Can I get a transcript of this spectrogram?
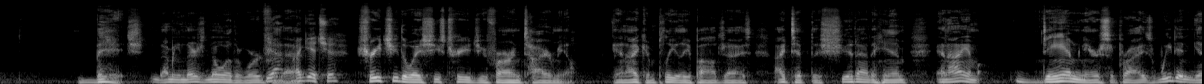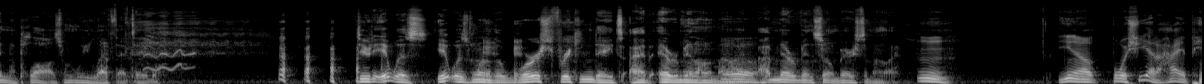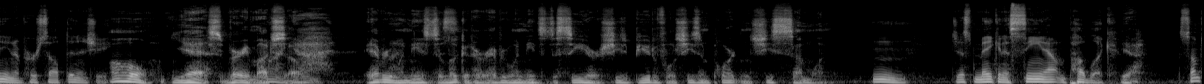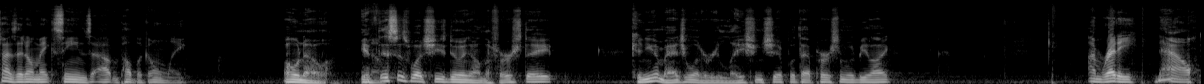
bitch. I mean, there's no other word for Yeah, that. I get you. Treat you the way she's treated you for our entire meal. And I completely apologize. I tipped the shit out of him, and I am damn near surprised we didn't get an applause when we left that table. Dude, it was it was one of the worst freaking dates I've ever been on in my life. I've never been so embarrassed in my life. Mm. You know, boy, she had a high opinion of herself, didn't she? Oh, yes, very much so. Everyone needs to look at her. Everyone needs to see her. She's beautiful. She's important. She's someone. Hmm. Just making a scene out in public. Yeah. Sometimes they don't make scenes out in public only. Oh no. If this is what she's doing on the first date, can you imagine what a relationship with that person would be like? I'm ready now.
